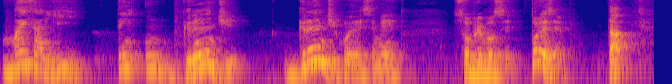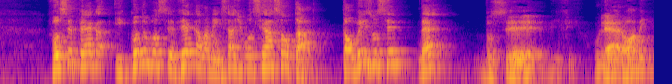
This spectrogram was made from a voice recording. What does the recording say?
mas ali tem um grande, grande conhecimento sobre você. Por exemplo, tá? Você pega e quando você vê aquela mensagem, você é assaltado. Talvez você, né, você, enfim, mulher, homem,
